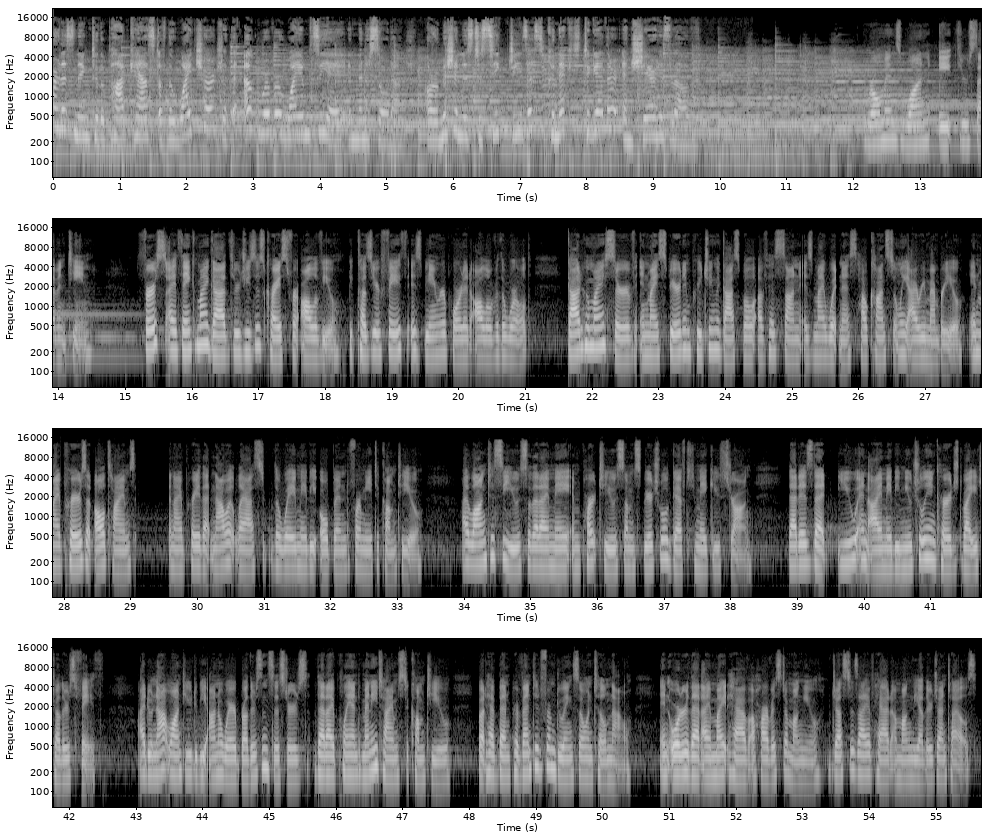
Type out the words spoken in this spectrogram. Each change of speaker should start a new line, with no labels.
are listening to the podcast of the White Church at the Elk River YMCA in Minnesota. Our mission is to seek Jesus, connect together, and share his love.
Romans 1 8 through 17. First, I thank my God through Jesus Christ for all of you, because your faith is being reported all over the world. God, whom I serve, in my spirit in preaching the gospel of his Son, is my witness how constantly I remember you, in my prayers at all times, and I pray that now at last the way may be opened for me to come to you. I long to see you so that I may impart to you some spiritual gift to make you strong. That is, that you and I may be mutually encouraged by each other's faith. I do not want you to be unaware, brothers and sisters, that I planned many times to come to you, but have been prevented from doing so until now in order that I might have a harvest among you, just as I have had among the other Gentiles.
